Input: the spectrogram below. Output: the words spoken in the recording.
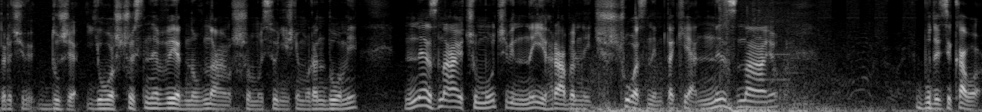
До речі, дуже його щось не видно в нашому сьогоднішньому рандомі. Не знаю чому, чи він не іграбельний, що з ним таке, не знаю буде цікаво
